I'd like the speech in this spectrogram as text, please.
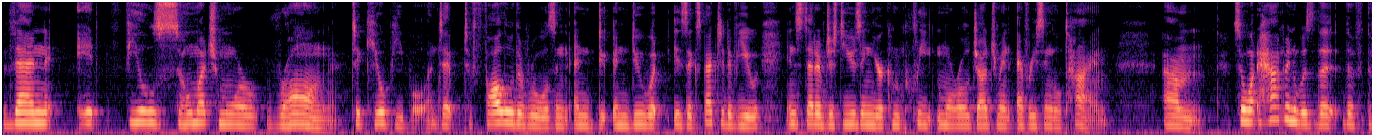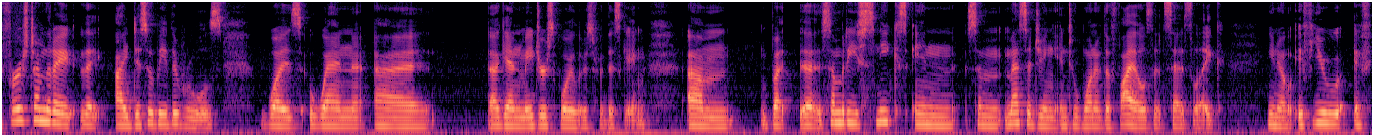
then it feels so much more wrong to kill people and to, to follow the rules and, and, do, and do what is expected of you instead of just using your complete moral judgment every single time. Um, so what happened was the, the, the first time that I, that I disobeyed the rules was when, uh, again, major spoilers for this game, um, but uh, somebody sneaks in some messaging into one of the files that says like, you know, if you if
